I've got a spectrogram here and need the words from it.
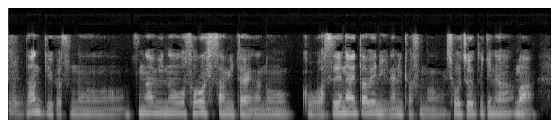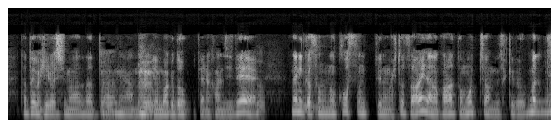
うん。なんていうかその津波の恐ろしさみたいなのをこう忘れないために何かその象徴的な、まあ、例えば広島だったらね、うん。あの原爆ドームみたいな感じでうん、何かその残すっていうのも一つありなのかなと思っちゃうんですけど、まあ実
